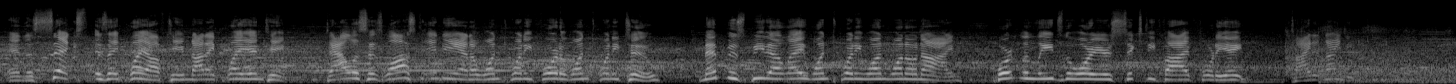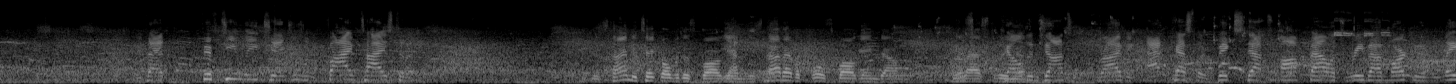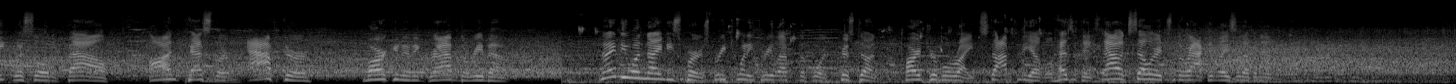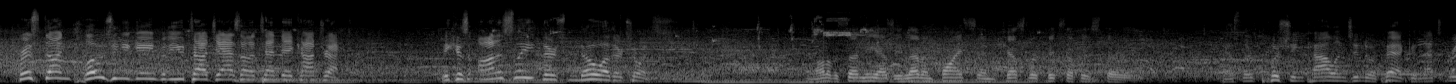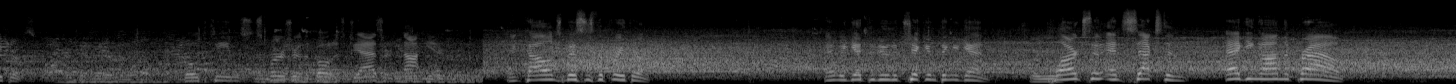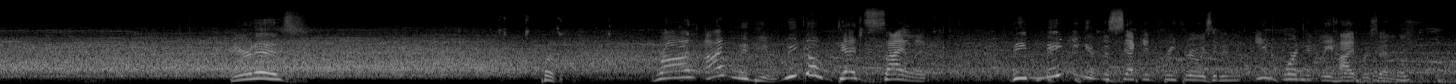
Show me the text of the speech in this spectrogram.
And the sixth is a playoff team, not a play-in team. Dallas has lost to Indiana 124 to 122. Memphis beat LA 121-109. Portland leads the Warriors 65-48. Tied at 90. We've had 15 lead changes and five ties tonight. It's time to take over this ball game. Let's not have a close ball game down in the last three Keldon minutes. Johnson driving at Kessler. Big steps, off balance, rebound Markkanen. Late whistle and a foul on Kessler after Markkanen had grabbed the rebound. 91-90 Spurs, 3.23 left in the fourth. Kris Dunn, hard dribble right, stops to the elbow, hesitates, now accelerates to the rack and lays it up and in. Kris Dunn closing a game for the Utah Jazz on a 10-day contract. Because honestly, there's no other choice. And all of a sudden, he has 11 points, and Kessler picks up his third. Kessler pushing Collins into a pick, and that's free throws. Both teams, Spurs are in the bonus. Jazz are not yet. And Collins misses the free throw. And we get to do the chicken thing again. Clarkson and Sexton egging on the crowd. Here it is. Perfect. Ron, I'm with you. We go dead silent. The making of the second free throw is at an inordinately high percentage.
